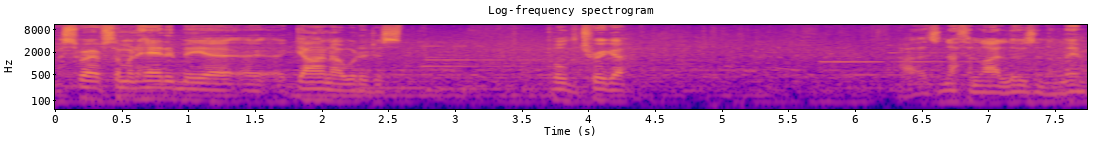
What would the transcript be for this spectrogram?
I swear if someone handed me a, a, a gun, I would have just pulled the trigger. Uh, there's nothing like losing a limb.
